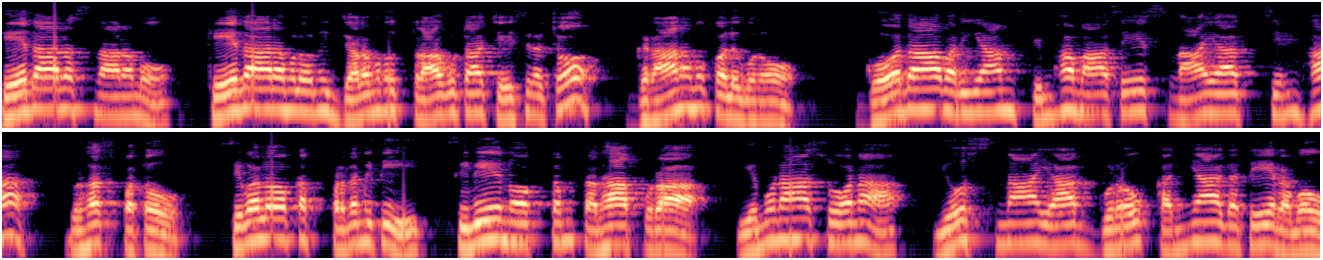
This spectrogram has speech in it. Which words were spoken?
కేదార స్నానము కేదారములోని జలమును త్రాగుట చేసినచో జ్ఞానము కలుగును. గోదావర్యాం సింహమాసే స్నాయాత్ సింహ బృహస్పతో. శివలోక ప్రదమితి శివేనోక్తం తథాపురా. యమునా సోన యోస్నాయాద్ కన్యాగతే రవౌ.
